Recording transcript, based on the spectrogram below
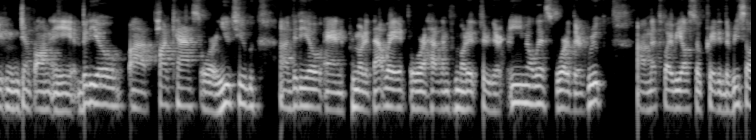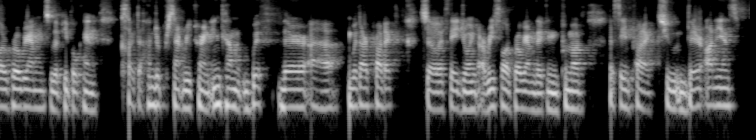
you can jump on a video uh, podcast or YouTube uh, video and promote it that way, or have them promote it through their email list or their group. Um, that's why we also created the reseller program so that people can collect 100% recurring income with their uh, with our product. So if they joined our reseller program, they can promote the same product to their audience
